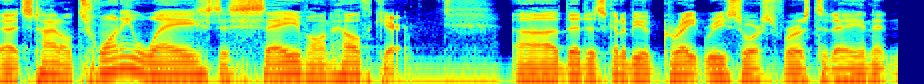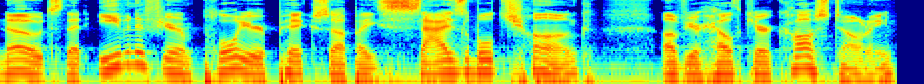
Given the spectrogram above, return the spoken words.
Uh, it's titled 20 Ways to Save on Healthcare. Uh, that is going to be a great resource for us today. And it notes that even if your employer picks up a sizable chunk of your healthcare cost, Tony,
